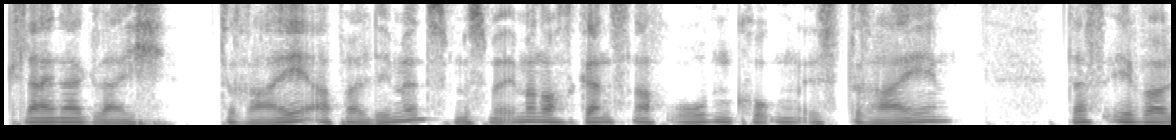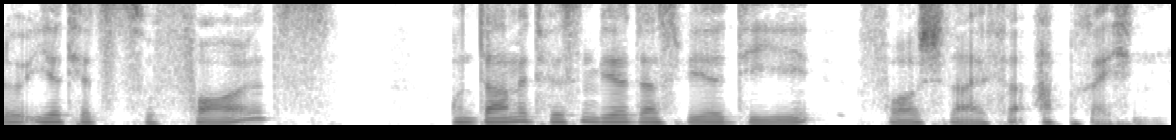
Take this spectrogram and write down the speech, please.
Kleiner gleich 3 Upper Limit, müssen wir immer noch ganz nach oben gucken, ist 3. Das evaluiert jetzt zu False. Und damit wissen wir, dass wir die Vorschleife abbrechen.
